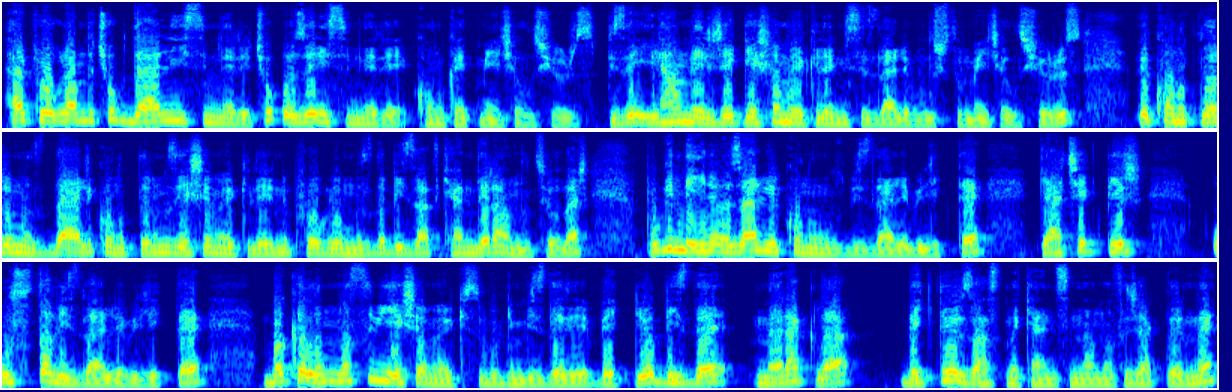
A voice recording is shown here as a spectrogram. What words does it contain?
Her programda çok değerli isimleri, çok özel isimleri konuk etmeye çalışıyoruz. Bize ilham verecek yaşam öykülerini sizlerle buluşturmaya çalışıyoruz. Ve konuklarımız, değerli konuklarımız yaşam öykülerini programımızda bizzat kendileri anlatıyorlar. Bugün de yine özel bir konuğumuz bizlerle birlikte. Gerçek bir usta bizlerle birlikte. Bakalım nasıl bir yaşam öyküsü bugün bizleri bekliyor. Biz de merakla bekliyoruz aslında kendisinin anlatacaklarını.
